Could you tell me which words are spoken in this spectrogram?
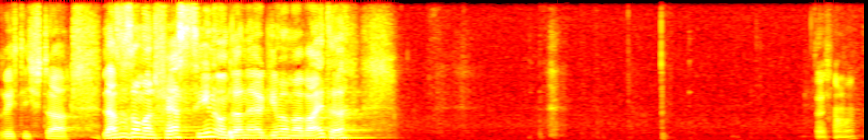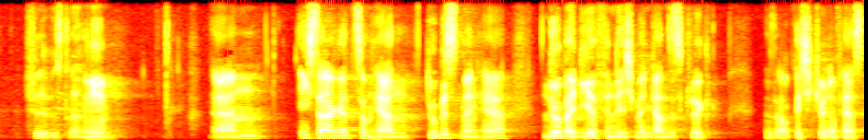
richtig stark. Lass uns noch mal ein Vers ziehen und dann äh, gehen wir mal weiter. Philipp ist dran. Okay. Ähm, ich sage zum Herrn, du bist mein Herr, nur bei dir finde ich mein ganzes Glück. Das ist auch ein richtig schöner Vers.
